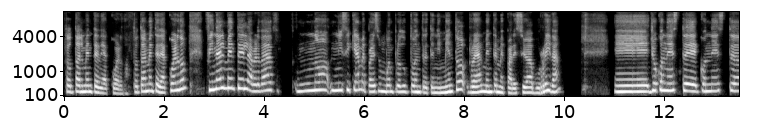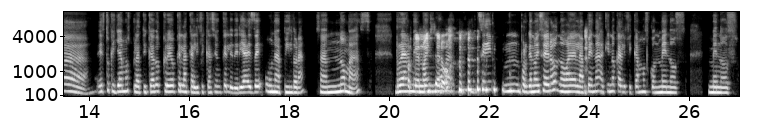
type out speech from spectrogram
Totalmente de acuerdo, totalmente de acuerdo. Finalmente, la verdad, no, ni siquiera me parece un buen producto de entretenimiento, realmente me pareció aburrida. Eh, yo con este, con esta, esto que ya hemos platicado, creo que la calificación que le diría es de una píldora, o sea, no más. Realmente porque no hay cero. sí, mm, porque no hay cero, no vale la pena. Aquí no calificamos con menos, menos,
